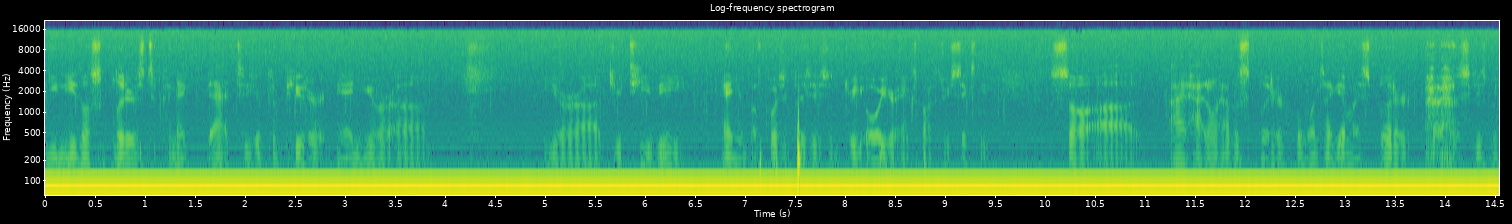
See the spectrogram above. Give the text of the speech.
You need those splitters to connect that to your computer and your, uh, your, uh, your TV, and your, of course, your PlayStation 3 or your Xbox 360. So uh, I I don't have a splitter, but once I get my splitter, excuse me,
